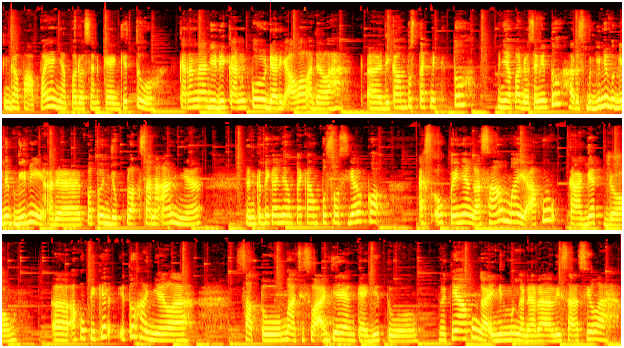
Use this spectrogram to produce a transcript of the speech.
Nggak apa-apa ya nyapa dosen kayak gitu. Karena didikanku dari awal adalah uh, di kampus teknik itu menyapa dosen itu harus begini begini begini ada petunjuk pelaksanaannya dan ketika nyampe kampus sosial kok SOP-nya nggak sama ya aku kaget dong. Uh, aku pikir itu hanyalah satu mahasiswa aja yang kayak gitu. Maksudnya aku nggak ingin menggeneralisasi lah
